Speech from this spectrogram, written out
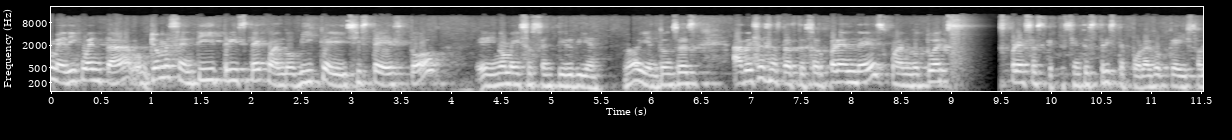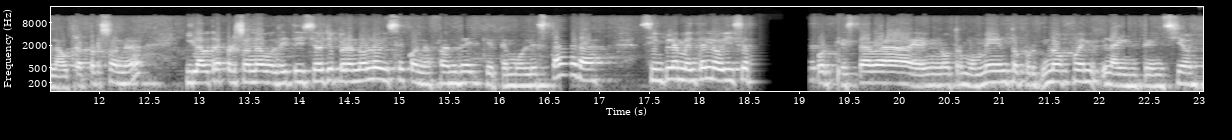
me di cuenta, yo me sentí triste cuando vi que hiciste esto y no me hizo sentir bien, ¿no? Y entonces a veces hasta te sorprendes cuando tú expresas que te sientes triste por algo que hizo la otra persona y la otra persona voltea y te dice, oye, pero no lo hice con afán de que te molestara, simplemente lo hice porque estaba en otro momento, porque no fue la intención.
